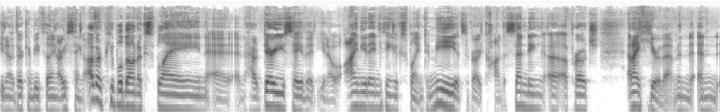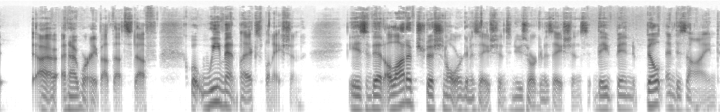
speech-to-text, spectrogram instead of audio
you know there can be feeling, are you saying other people don't explain? And, and how dare you say that you know I need anything explained to me? It's a very condescending uh, approach, and I hear them, and and uh, and I worry about that stuff. What we meant by explanation is that a lot of traditional organizations, news organizations, they've been built and designed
